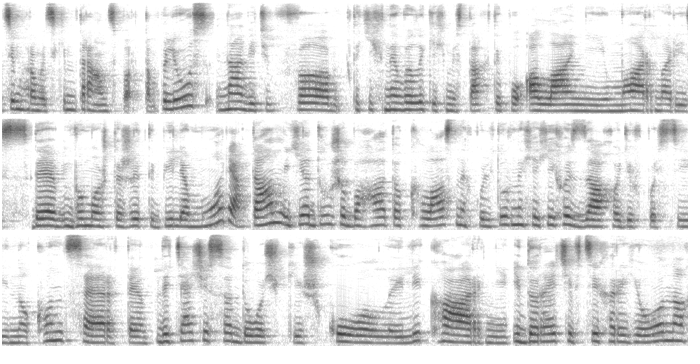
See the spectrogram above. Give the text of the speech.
цим громадським транспортом. Плюс навіть в таких невеликих містах, типу Аланії, Мармаріс, де ви можете жити біля моря, там є дуже багато класних культурних якихось заходів постійно, концерти, дитячі садочки, школи, лікарні. І, до речі, в цих регіонах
